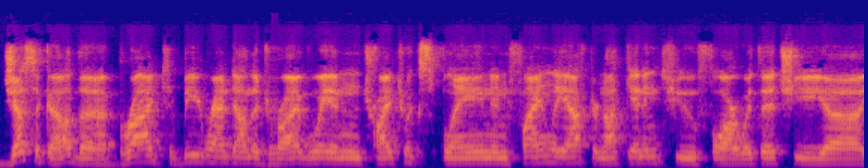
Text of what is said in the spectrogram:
Jessica, the bride to be, ran down the driveway and tried to explain. And finally, after not getting too far with it, she uh,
